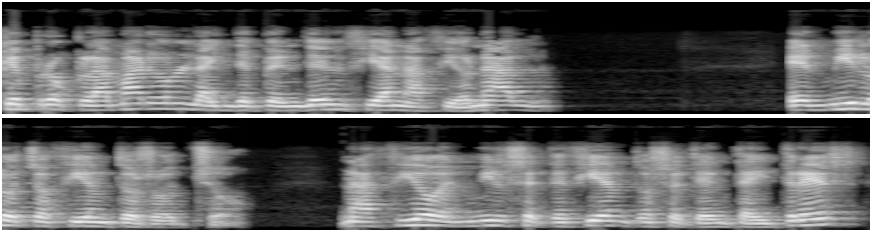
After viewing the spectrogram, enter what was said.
que proclamaron la independencia nacional en 1808. Nació en 1773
